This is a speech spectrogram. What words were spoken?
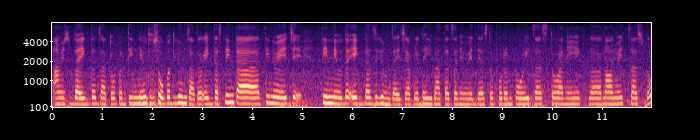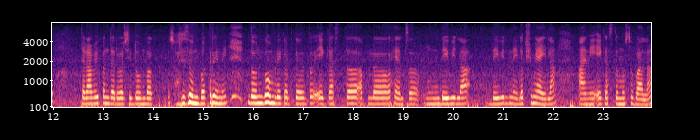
आम्ही सुद्धा एकदाच जातो पण तीन निवद सोबत घेऊन जातो. एकदाच तीन टा तीन वेळेचे तीन निवद एकदाच घेऊन जायचे. आपलं दही भाताचा नैवेद्य असतो पुरणपोळीचा असतो आणि एक नॉनव्हेजचा असतो. तर आम्ही पण दरवर्षी दोन बक सॉरी दोन बकरीने दोन घोंबडे कट करतो. एक असतं आपलं ह्याचं देवीला देवीला नाही लक्ष्मी आईला आणि एक असतं मुसुबाला.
